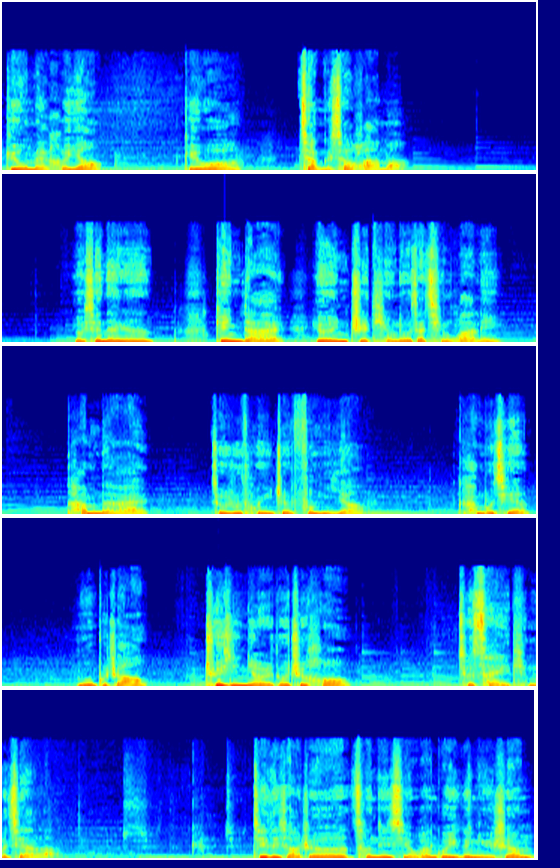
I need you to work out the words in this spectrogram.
给我买盒药，给我讲个笑话吗？有些男人给你的爱永远只停留在情话里，他们的爱就如同一阵风一样，看不见，摸不着，吹进你耳朵之后，就再也听不见了。记得小哲曾经喜欢过一个女生，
